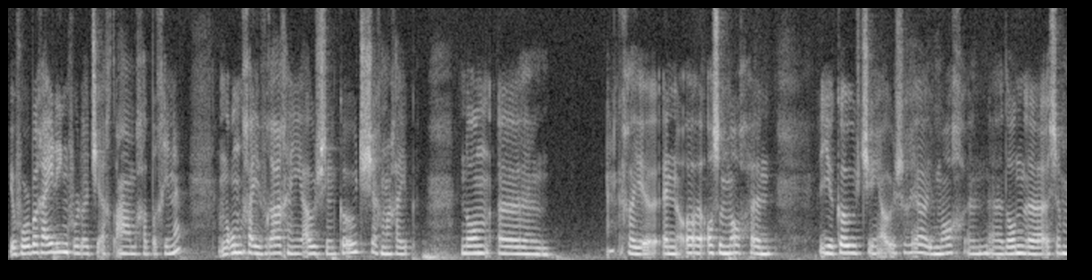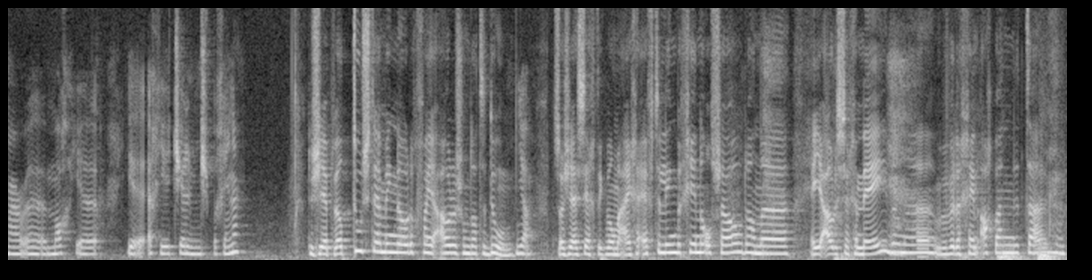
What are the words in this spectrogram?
je voorbereiding voordat je echt aan gaat beginnen. En dan ga je vragen aan je ouders en coach. Zeg maar ga je dan ehm, ga je en eh, als het mag en je coach en je ouders zeggen ja je mag en eh, dan eh, zeg maar eh, mag je, je echt je challenge beginnen. Dus je hebt wel toestemming nodig van je ouders om dat te doen. Ja, Dus als jij zegt, ik wil mijn eigen Efteling beginnen of zo... Dan, eh, en je ouders zeggen nee, dan eh, we willen geen achtbaan in de tuin... dan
